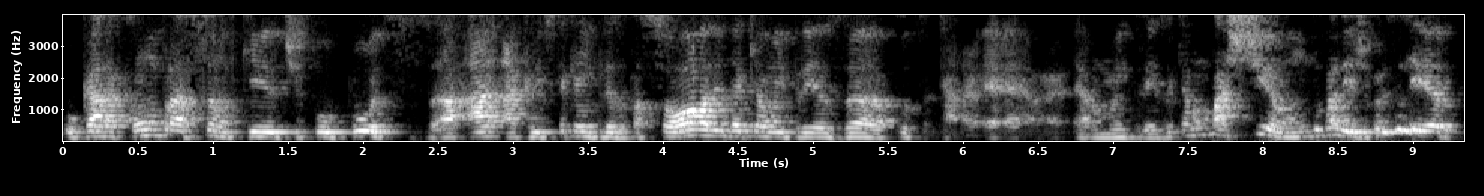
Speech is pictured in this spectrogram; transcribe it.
o cara compra ação porque, tipo, putz, a, a, acredita que a empresa está sólida, que é uma empresa. Putz, cara, é, é era uma empresa que era um bastião do varejo brasileiro.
